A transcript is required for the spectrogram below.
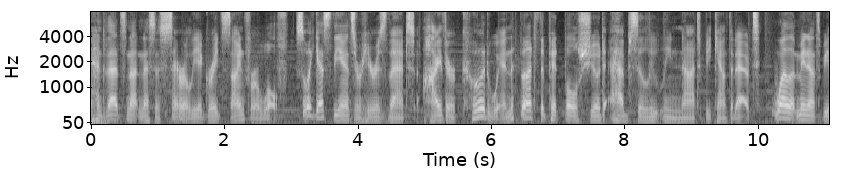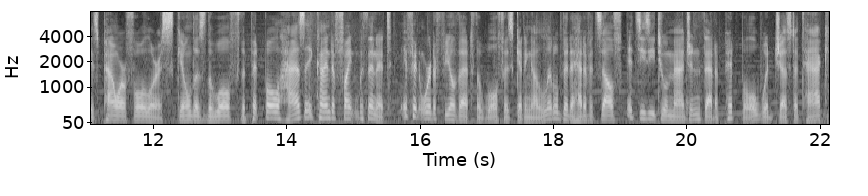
And that's not necessarily a great sign for a wolf. So I guess the answer here is that either could win, but the pit bull should absolutely not be counted out. While it may not be as powerful or as skilled as the wolf, the pit bull has a kind of fight within it. If it were to feel that the wolf is getting a little bit ahead of itself, it's easy to imagine that a pit bull would just attack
